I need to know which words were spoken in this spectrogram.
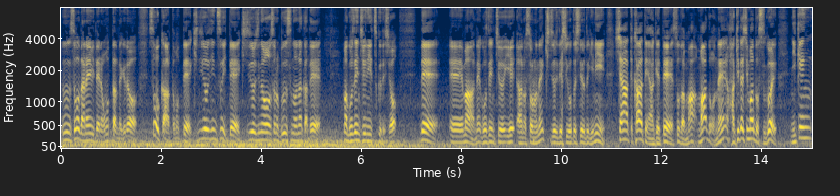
うん、そうだね、みたいな思ったんだけど、そうか、と思って、吉祥寺に着いて、吉祥寺のそのブースの中で、まあ、午前中に着くでしょ？で、えー、まあね、午前中、あの、そのね、吉祥寺で仕事してる時に、シャーってカーテン開けて、そうだ、ま、窓ね、吐き出し窓すごい、2軒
